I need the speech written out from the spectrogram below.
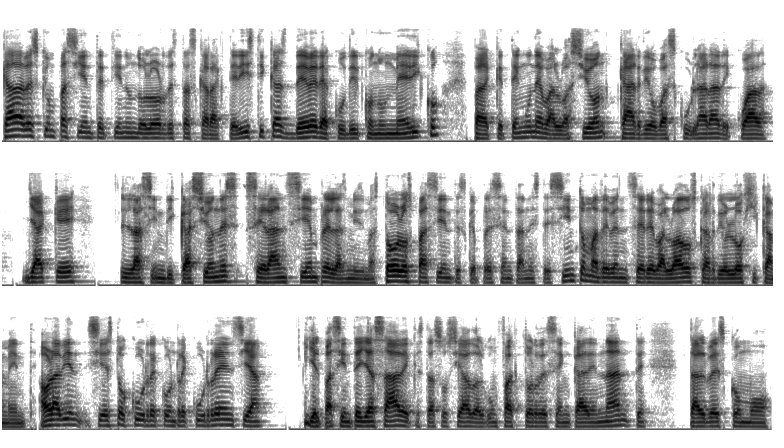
Cada vez que un paciente tiene un dolor de estas características, debe de acudir con un médico para que tenga una evaluación cardiovascular adecuada, ya que las indicaciones serán siempre las mismas. Todos los pacientes que presentan este síntoma deben ser evaluados cardiológicamente. Ahora bien, si esto ocurre con recurrencia, y el paciente ya sabe que está asociado a algún factor desencadenante, tal vez como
